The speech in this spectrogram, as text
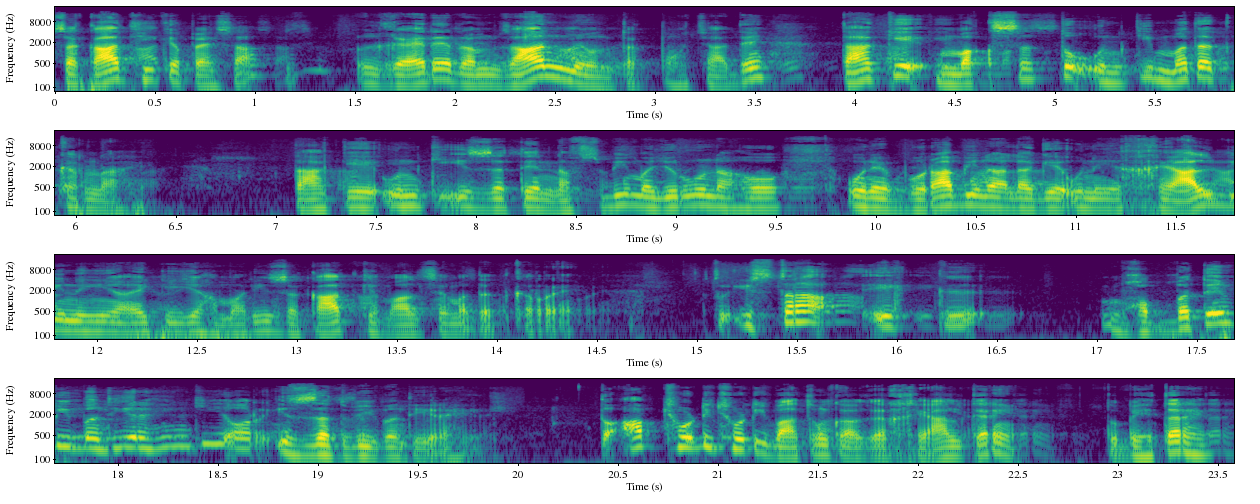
ज़क़़त ही का पैसा गैर रमज़ान में उन तक पहुँचा दें, ताकि मकसद तो उनकी मदद करना है, ताकि उनकी इज़्ज़त नफ्स भी मजरू ना हो, उन्हें बुरा भी ना लगे, उन्हें ख्याल भी नहीं आए कि ये हमारी ज़क़़त के माल से मदद कर रहे हैं। तो इस तरह एक मोहब्बतें भी बंधी रहेंगी और इज़्ज़त भी बंधी रहेगी। तो आप छोटी छोटी बातों का अगर ख्याल करें तो बेहतर है।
